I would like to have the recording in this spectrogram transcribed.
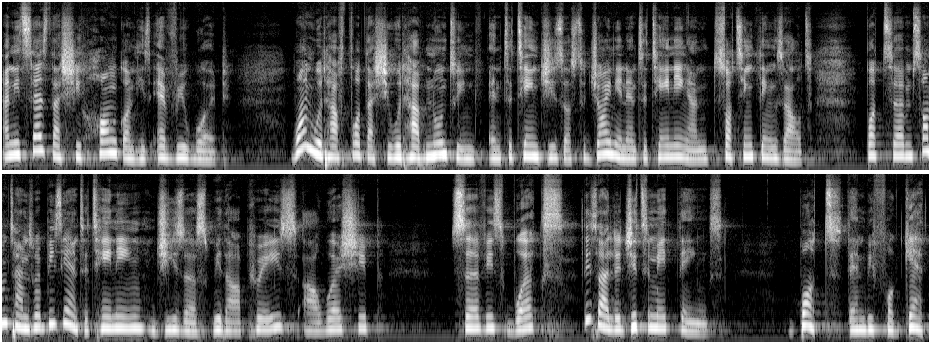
And it says that she hung on his every word. One would have thought that she would have known to entertain Jesus, to join in entertaining and sorting things out. But um, sometimes we're busy entertaining Jesus with our praise, our worship, service, works. These are legitimate things. But then we forget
